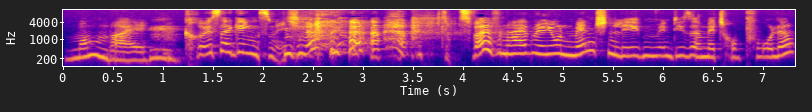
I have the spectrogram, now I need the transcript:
Mumbai. Hm. Größer ging's nicht. Ne? ich glaube, zwölfeinhalb Millionen Menschen leben in dieser Metropole.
